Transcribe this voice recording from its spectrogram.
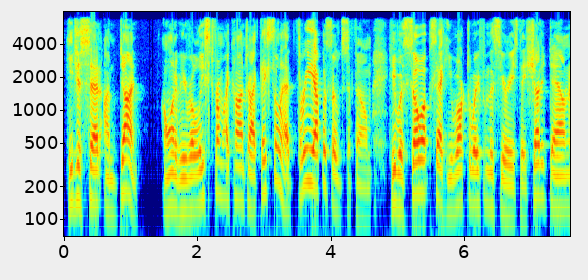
He just said, I'm done. I want to be released from my contract. They still had three episodes to film. He was so upset he walked away from the series. They shut it down,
